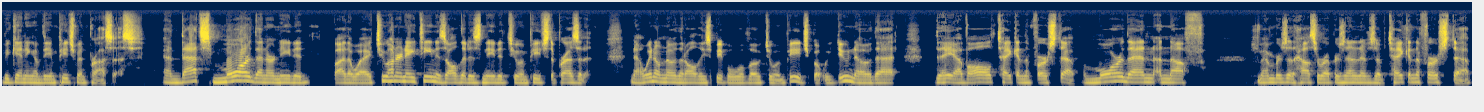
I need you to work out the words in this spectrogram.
beginning of the impeachment process. And that's more than are needed, by the way. 218 is all that is needed to impeach the president. Now, we don't know that all these people will vote to impeach, but we do know that they have all taken the first step. More than enough members of the House of Representatives have taken the first step.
